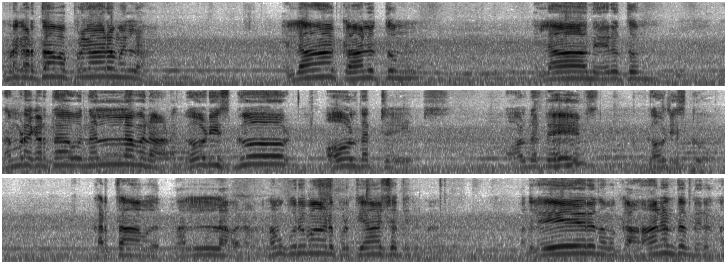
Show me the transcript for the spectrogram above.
നമ്മുടെ കർത്താവ് അപ്രകാരമല്ല. എല്ലാ കാലത്തും എല്ലാ നേരത്തും നമ്മുടെ കർത്താവ് നല്ലവനാണ്. God is good all the times all the times God is good കർത്താവ് നല്ലവനാണ്. നമുക്ക് ഒരുപാട് പ്രത്യാശ തരുന്ന അതിലേറെ നമുക്ക് ആനന്ദം തരുന്ന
